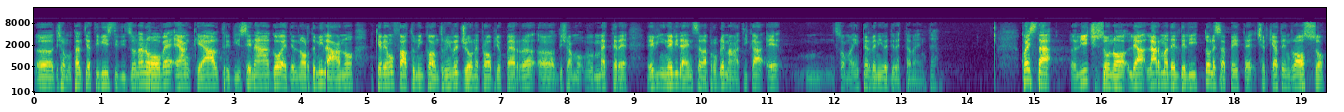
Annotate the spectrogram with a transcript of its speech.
eh, diciamo, tanti attivisti di Zona 9 e anche altri di Senago e del Nord Milano che abbiamo fatto un incontro in regione proprio per eh, diciamo, mettere in evidenza la problematica e mh, insomma, intervenire direttamente. Questa, eh, lì ci sono l'arma del delitto, le sapete, cerchiate in rosso,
